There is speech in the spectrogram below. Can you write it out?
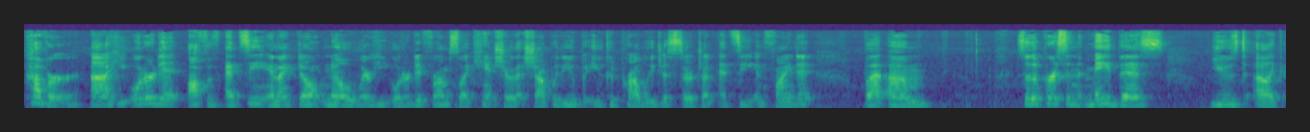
cover. Uh, he ordered it off of Etsy and I don't know where he ordered it from so I can't share that shop with you but you could probably just search on Etsy and find it. But um, so the person that made this used uh, like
